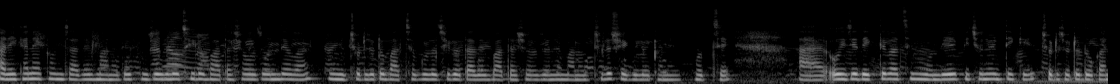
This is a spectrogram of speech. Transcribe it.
আর এখানে এখন যাদের মানদের পুজোগুলো ছিল বাতাস অর্জন দেওয়ার ছোট ছোট বাচ্চাগুলো ছিল, তাদের বাতাস অর্জনের মানত ছিল, সেগুলো এখানে হচ্ছে। আর ওই যে দেখতে পাচ্ছেন মন্দিরের পিছনের দিকে ছোট ছোট দোকান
